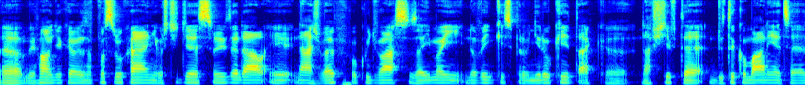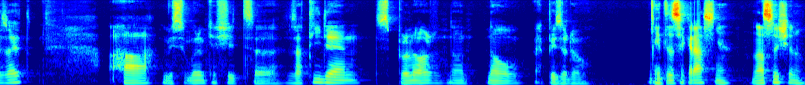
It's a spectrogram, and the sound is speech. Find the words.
Eh, my vám děkujeme za poslouchání. Určitě sledujte dál i náš web. Pokud vás zajímají novinky z první ruky, tak eh, navštivte dutekomanie.cz a my se budeme těšit eh, za týden s plnohodnotnou epizodou. Mějte se krásně. Naslyšenou.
